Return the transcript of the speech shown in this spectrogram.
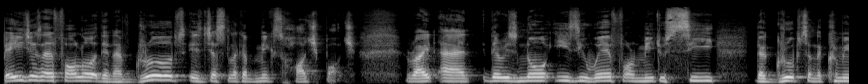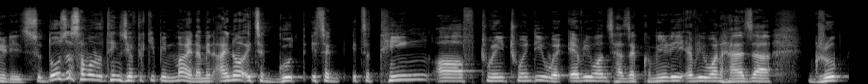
pages i follow then i have groups. It's just like a mixed hodgepodge right? And there is no easy way for me to see the groups and the communities. So those are some of the things you have to keep in mind. I mean i know it's a good it's a it's a thing of 2020 where everyone has a community everyone has a group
